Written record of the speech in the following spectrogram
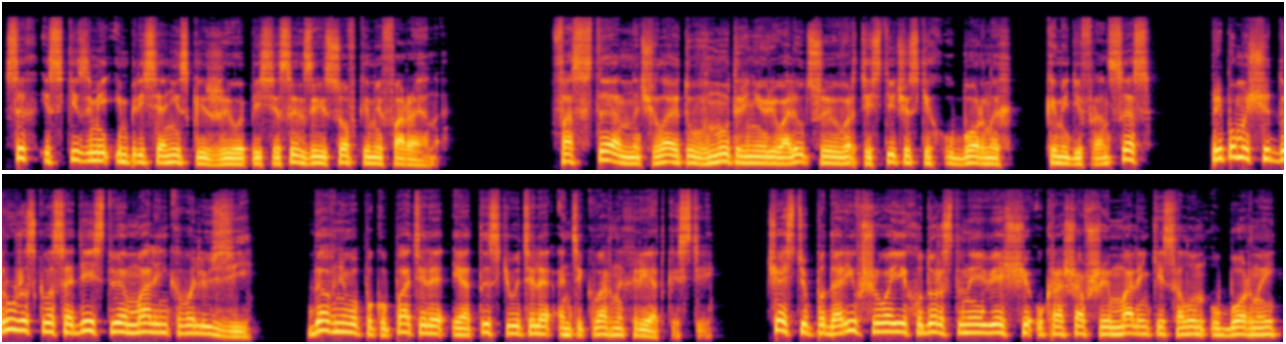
с их эскизами импрессионистской живописи, с их зарисовками Форена. Фастен начала эту внутреннюю революцию в артистических уборных комедий францесс при помощи дружеского содействия маленького Люзи, давнего покупателя и отыскивателя антикварных редкостей, частью подарившего ей художественные вещи, украшавшие маленький салон уборной,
